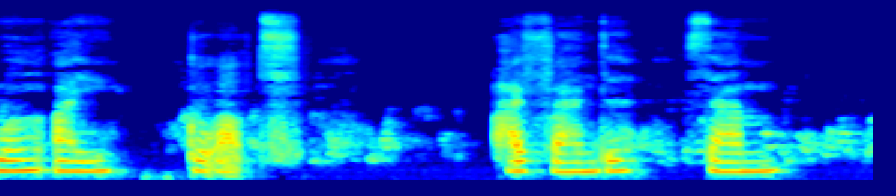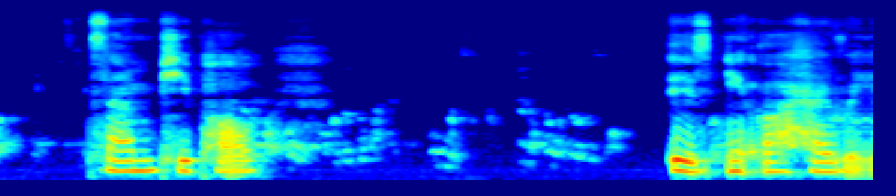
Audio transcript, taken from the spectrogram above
when I go out, I find some some people is in a hurry.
